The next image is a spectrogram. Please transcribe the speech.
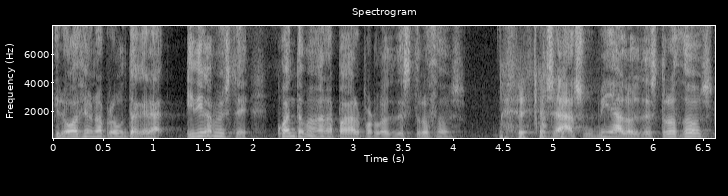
Y luego hacía una pregunta que era, y dígame usted, ¿cuánto me van a pagar por los destrozos? o sea, asumía los destrozos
